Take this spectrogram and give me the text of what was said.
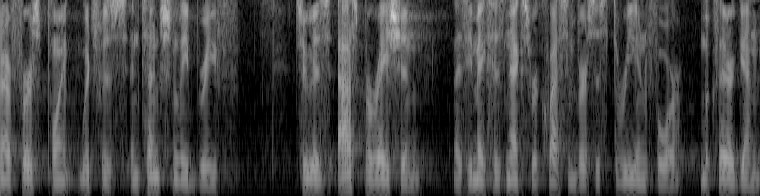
our first point, which was intentionally brief, to his aspiration as he makes his next request in verses 3 and 4. Look there again.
